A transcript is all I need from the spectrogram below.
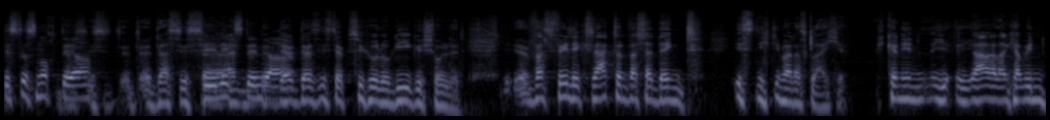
Ist das noch der Das ist, das ist, Felix, äh, ein, den wir der, das ist der Psychologie geschuldet. Äh, Was Felix sagt und was er denkt, ist nicht immer das Gleiche. Ich kenne ihn jahrelang. Ich habe ihn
